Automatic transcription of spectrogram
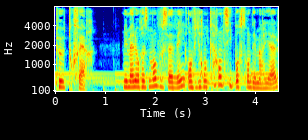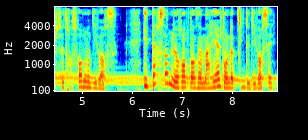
peut tout faire. Mais malheureusement, vous savez, environ 46% des mariages se transforment en divorce. Et personne ne rentre dans un mariage dans l'optique de divorcer.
